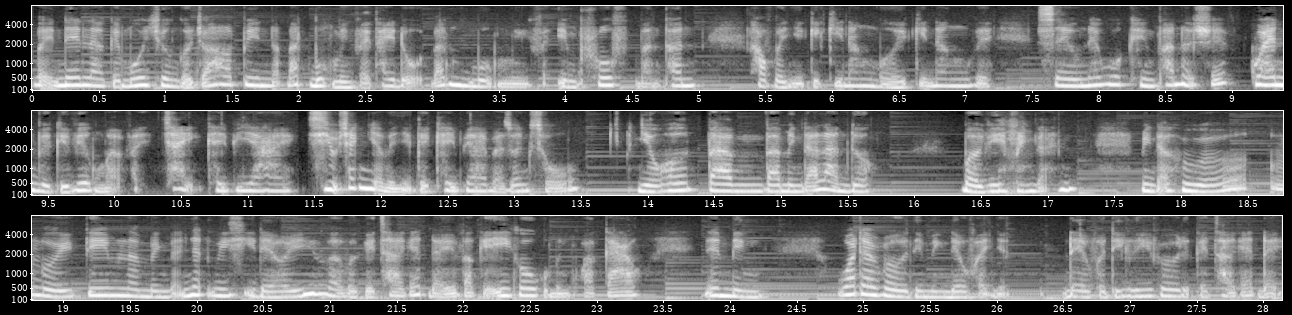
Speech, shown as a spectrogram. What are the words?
Vậy nên là cái môi trường của job hopping đã bắt buộc mình phải thay đổi, bắt buộc mình phải improve bản thân, học về những cái kỹ năng mới, kỹ năng về sale, networking, partnership, quen về cái việc mà phải chạy KPI chịu trách nhiệm về những cái KPI và doanh số nhiều hơn và và mình đã làm được bởi vì mình đã mình đã hứa với team là mình đã nhận vị trí đấy và với cái target đấy và cái ego của mình quá cao. Nên mình whatever thì mình đều phải nhận đều phải deliver được cái target đấy.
